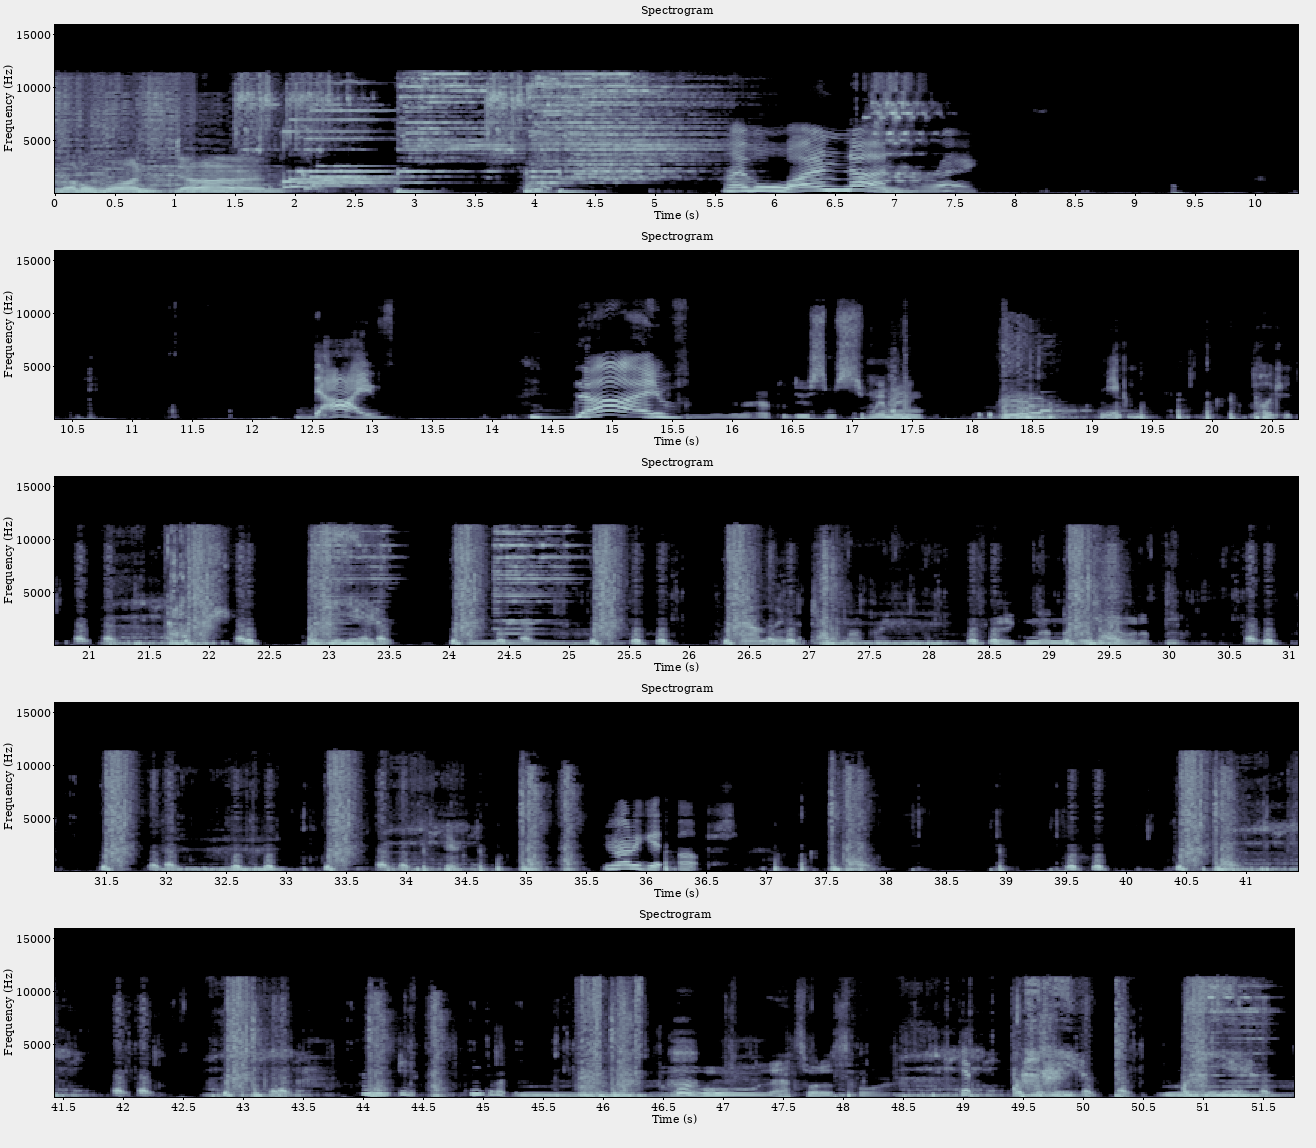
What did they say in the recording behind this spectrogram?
Level one done. Level one done. Hooray. Dive. Dive. We're gonna have to do some swimming. Maybe. Punch it. I don't think that's Not big. Big. Numbers are going up though. You gotta get up. Oh, that's what it's for. Yep. Mm.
